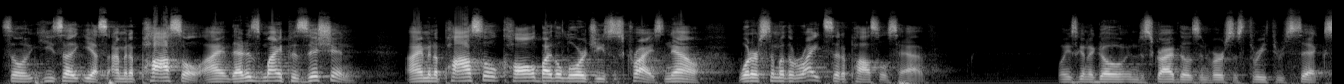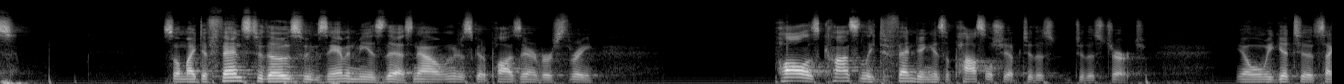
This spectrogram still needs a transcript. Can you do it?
So he said, Yes, I'm an apostle. I, that is my position. I'm an apostle called by the Lord Jesus Christ. Now, what are some of the rights that apostles have? Well, he's going to go and describe those in verses 3 through 6. So, my defense to those who examine me is this. Now, I'm just going to pause there in verse 3. Paul is constantly defending his apostleship to this, to this church. You know, when we get to 2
